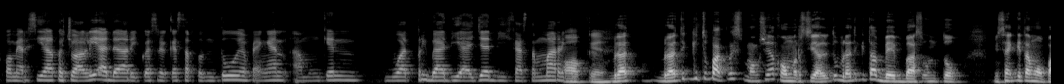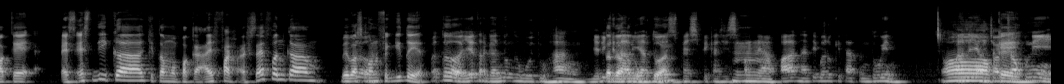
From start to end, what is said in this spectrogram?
komersial kecuali ada request-request tertentu yang pengen eh, mungkin buat pribadi aja di customer gitu. Oke, berat, berarti gitu Pak Kris, maksudnya komersial itu berarti kita bebas untuk misalnya kita mau pakai SSD kah, kita mau pakai i5, i7 kah, bebas Betul. konfig gitu ya? Betul, jadi tergantung kebutuhan. Jadi Tergantung kita lihat dulu kebutuhan. spesifikasi seperti Hmm. apa, nanti baru kita tentuin Oh, mana yang oke. cocok nih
